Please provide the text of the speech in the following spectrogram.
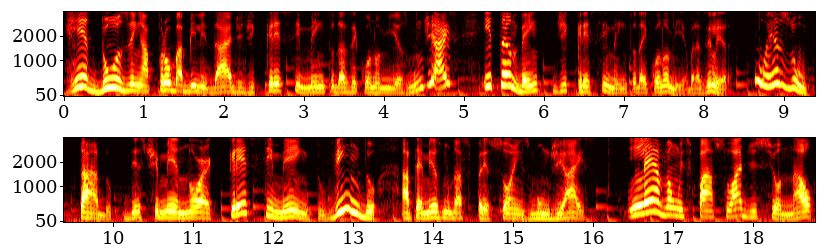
reduzem a probabilidade de crescimento das economias mundiais e também de crescimento da economia brasileira. O resultado deste menor crescimento, vindo até mesmo das pressões mundiais, leva um espaço adicional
